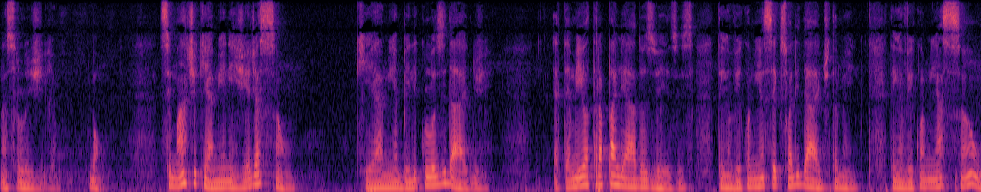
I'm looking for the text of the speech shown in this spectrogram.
na astrologia? Bom, se Marte que é a minha energia de ação, que é a minha beliculosidade, é até meio atrapalhado às vezes, tem a ver com a minha sexualidade também, tem a ver com a minha ação.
